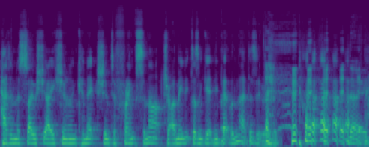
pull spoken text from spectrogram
had an association and connection to Frank Sinatra. I mean, it doesn't get any better than that, does it? Really? no,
